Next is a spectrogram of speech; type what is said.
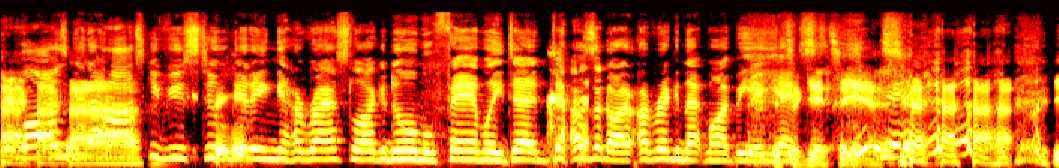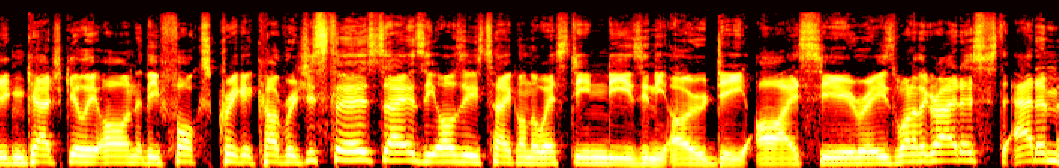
Well, I was going to ask if you're still getting harassed like a normal family dad doesn't. I, I reckon that might be a yes. It's a, it's a yes. you can catch Gilly on the Fox cricket coverage this Thursday as the Aussies take on the West Indies in the ODI series. One of the greatest, Adam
